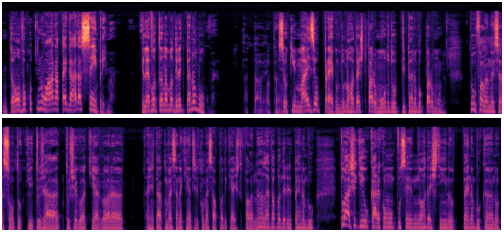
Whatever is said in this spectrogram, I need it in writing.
Então eu vou continuar na pegada sempre, irmão. E levantando a bandeira de Pernambuco, velho. Total, velho. Total. Isso é o que mais eu prego, do Nordeste para o mundo, do, de Pernambuco para o mundo. Tu falando nesse assunto, que tu já. Tu chegou aqui agora. A gente tava conversando aqui antes de começar o podcast, tu falando, não, leva a bandeira de Pernambuco. Tu acha que o cara, como por ser nordestino, pernambucano,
